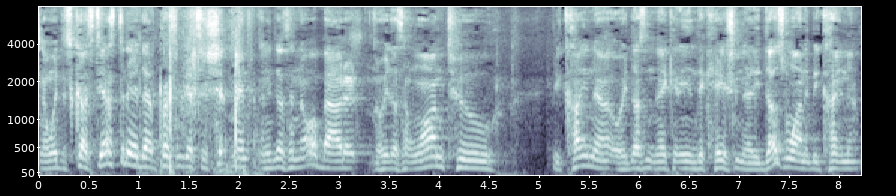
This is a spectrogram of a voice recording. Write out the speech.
And we discussed yesterday that a person gets a shipment and he doesn't know about it, or he doesn't want to be kaina, or he doesn't make any indication that he does want to be kaina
